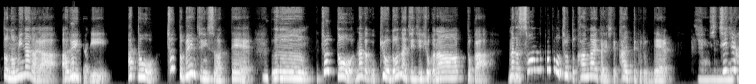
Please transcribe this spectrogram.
っと飲みながら歩いたり、あと、ちょっとベンチに座って、うーん、ちょっと、なんかこう、今日どんな一日にしようかなとか、なんかそんなことをちょっと考えたりして帰ってくるんで、7時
